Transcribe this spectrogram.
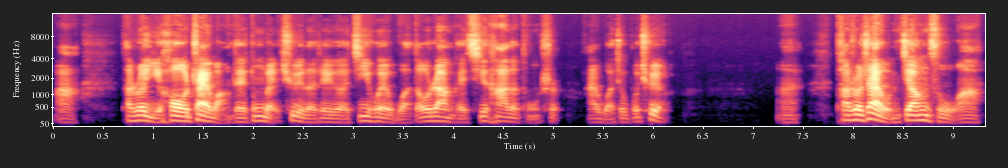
啊，他说以后再往这东北去的这个机会，我都让给其他的同事。哎，我就不去了。哎，他说在我们江苏啊，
